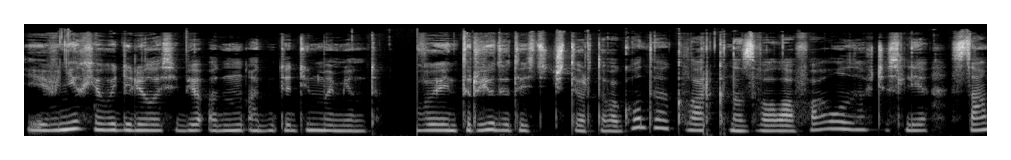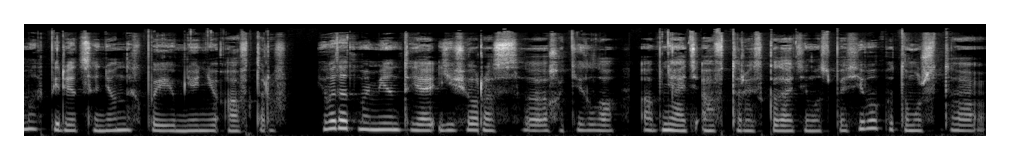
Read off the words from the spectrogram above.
И в них я выделила себе один, один момент. В интервью 2004 года Кларк назвала Фауза в числе самых переоцененных, по ее мнению, авторов. И в этот момент я еще раз э, хотела обнять автора и сказать ему спасибо, потому что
